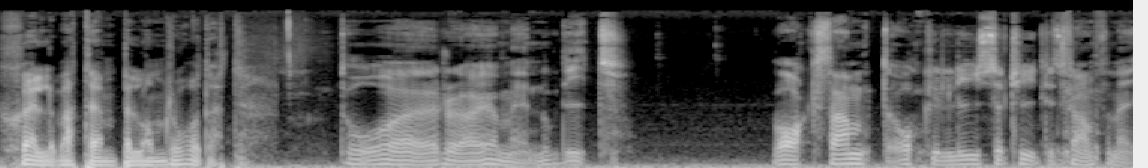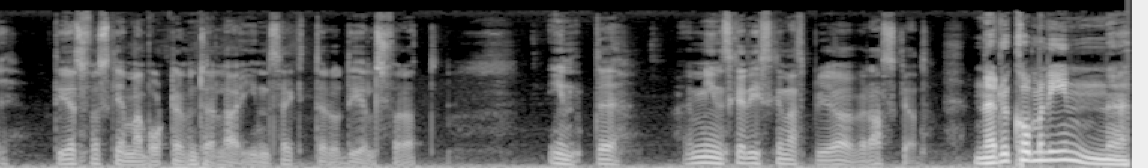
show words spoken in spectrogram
själva tempelområdet. Då rör jag mig nog dit. Vaksamt och lyser tydligt framför mig. Dels för att skrämma bort eventuella insekter och dels för att inte minska risken att bli överraskad. När du kommer in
